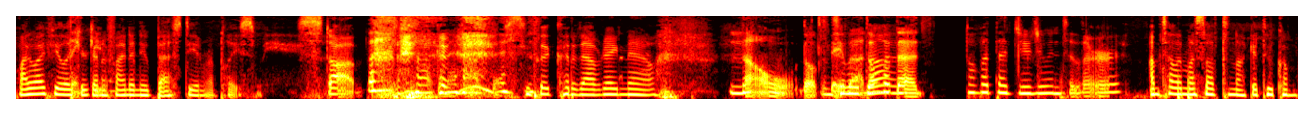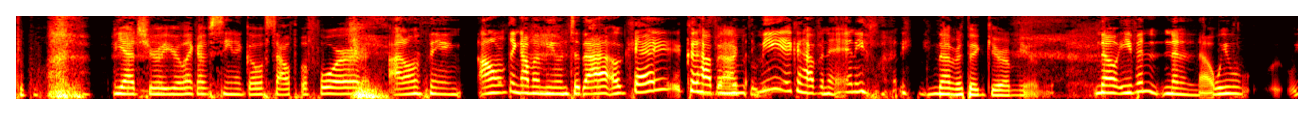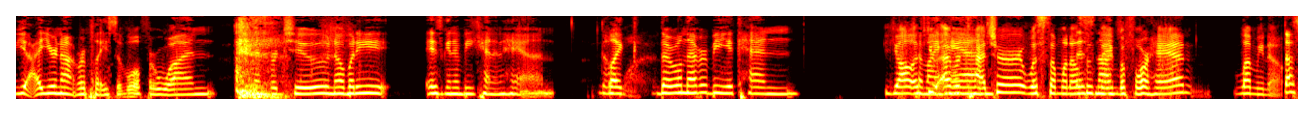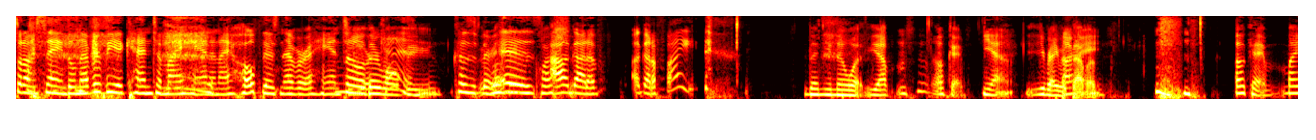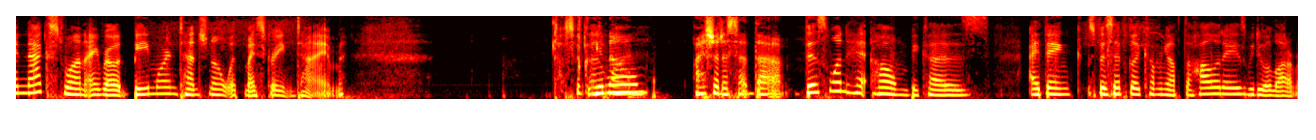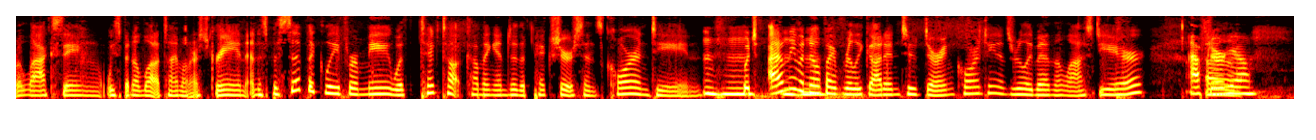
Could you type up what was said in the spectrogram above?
Why do I feel like Thank you're going to find a new bestie and replace me? Stop. That's not gonna happen. she said, "Cut it out right now." No, don't say Until it that. Don't put that. Don't put that juju into the earth. I'm telling myself to not get too comfortable. Yeah, true. You're like I've seen it go south before. I don't think I don't think I'm immune to that. Okay, it could happen to me. It could happen to anybody. Never think you're immune. No, even no, no, no. We, yeah, you're not replaceable for one, and for two, nobody is gonna be Ken and Han. Like there will never be a Ken. y'all, to if you ever hand, catch her with someone else's it's not- name beforehand, let me know. That's what I'm saying. There'll never be a Ken to my Han, and I hope there's never a Han to No, your there won't be. Because if There there wasn't even a is, I gotta, I gotta fight. Then you know what? Yep. Mhm. Okay, Yeah. you're right with All that right. one. Okay, my next one I wrote: be more intentional with my screen time. That's a You know, I should have said that. this one hit home because I think specifically coming off the holidays, we do a lot of relaxing. We spend a lot of time on our screen, and specifically for me, with TikTok coming into the picture since quarantine, Mm-hmm. which I don't even know if I've really got into during quarantine. It's really been the last year. after, um, yeah,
